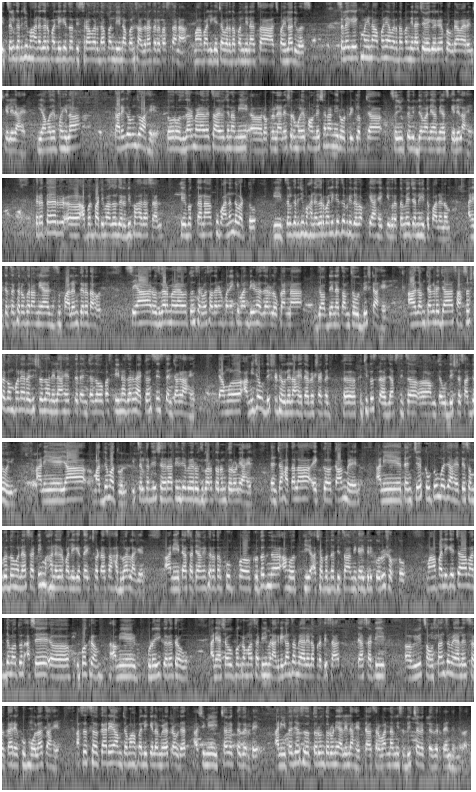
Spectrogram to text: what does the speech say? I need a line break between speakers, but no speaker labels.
इचलकरंजी महानगरपालिकेचा तिसरा वर्धापन दिन आपण साजरा करत असताना महापालिकेच्या वर्धापन दिनाचा आज पहिला दिवस. सलग एक महिना आपण या वर्धापन दिनाचे वेगवेगळे प्रोग्राम अरेंज केलेले आहेत. यामध्ये पहिला कार्यक्रम जो आहे तो रोजगार मेळाव्याचं आयोजन आम्ही डॉक्टर ज्ञानेश्वर मुळे फाउंडेशन आणि रोटरी क्लबच्या संयुक्त विद्यमाने आम्ही आज केलेला आहे. खरं तर आपण पाठीमागं गर्दी पाहत असाल हे बघताना खूप आनंद वाटतो की इचलकरंजी महानगरपालिकेचं ब्रीदवाक्य आहे की व्रतमे जनहित पालनम आणि त्याचं खरोखर आम्ही आज पालन करत आहोत. या रोजगार मेळाव्यातून सर्वसाधारणपणे किमान दीड हजार लोकांना जॉब देण्याचं आमचं उद्दिष्ट आहे. आज आमच्याकडे ज्या सहासष्ट कंपन्या रजिस्टर झालेल्या आहेत तर त्यांच्या जवळपास तीन हजार व्हॅकन्सीज त्यांच्याकडे आहेत. त्यामुळं आम्ही जे उद्दिष्ट ठेवलेलं आहे त्यापेक्षा खचितच जास्तीचं आमचं उद्दिष्ट साध्य होईल. आणि या माध्यमातून इचलकरंजी शहरातील जे बेरोजगार तरुण तरुणी आहेत त्यांच्या हाताला एक काम मिळेल. आणि त्यांचे कुटुंब जे आहे ते समृद्ध होण्यासाठी महानगरपालिकेचा एक छोटासा हातभार लागेल. आणि त्यासाठी आम्ही खरं तर खूप कृतज्ञ आहोत की अशा पद्धतीचा आम्ही काहीतरी करू शकतो. महापालिकेच्या माध्यमातून असे उपक्रम आम्ही पुढेही करत राहू. आणि अशा उपक्रमासाठी नागरिकांचा मिळालेला प्रतिसाद त्यासाठी विविध संस्थांचं मिळालेलं सहकार्य खूप मोलाचं आहे. असं सहकार्य आमच्या महापालिकेला मिळत राहू द्यात अशी मी इच्छा व्यक्त करते. आणि इथं जे स- तरुण तरुणी आलेले आहेत त्या सर्वांना मी सदिच्छा व्यक्त करते धन्यवाद.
